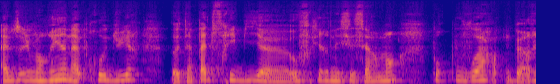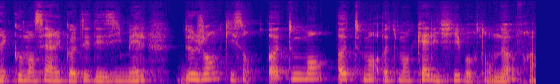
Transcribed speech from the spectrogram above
absolument rien à produire, euh, t'as pas de freebie à offrir nécessairement pour pouvoir bah, commencer à récolter des emails de gens qui sont hautement, hautement, hautement qualifiés pour ton offre.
